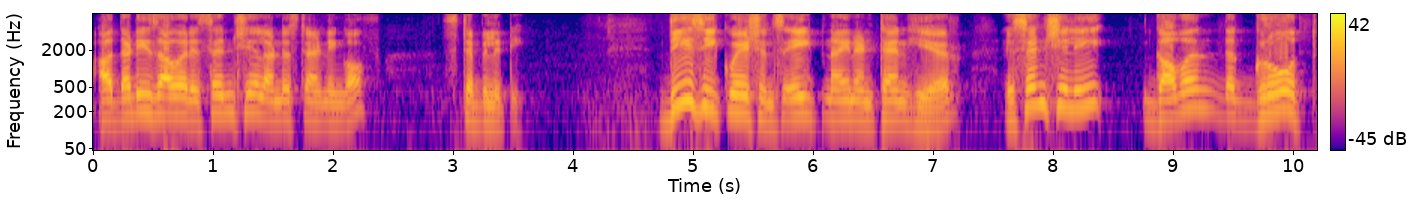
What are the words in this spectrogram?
uh, that is our essential understanding of stability. These equations 8, 9 and 10 here essentially govern the growth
